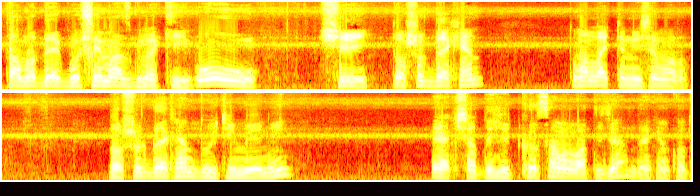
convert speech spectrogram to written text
তো আমরা দেখব সেই মাছগুলা কি। ও সেই, দর্শক দেখেন, তোমার লাইটটা নিচে মারো। দর্শক দেখেন, দুইটি মেয়েনি একসাথে হিট করছে আমার বাতিজা দেখেন কত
